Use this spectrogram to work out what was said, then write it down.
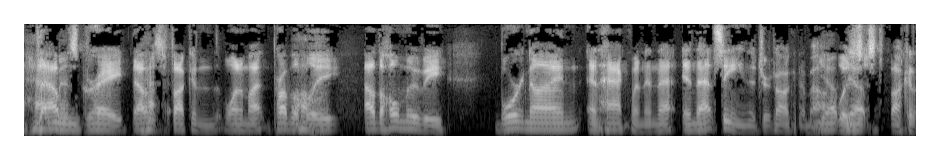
Hackman. that was great. That was fucking one of my probably Oh. out of the whole movie. Borgnine and Hackman in that in that scene that you're talking about Yep, was yep. just fucking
